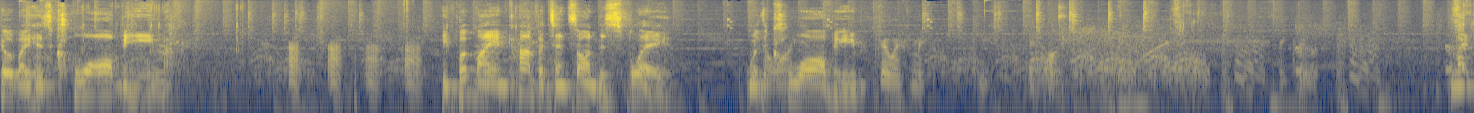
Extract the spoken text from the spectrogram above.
Killed by his claw beam. He put my incompetence on display with a claw beam. Get away from me. Please. Respawn. Thank you. My,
